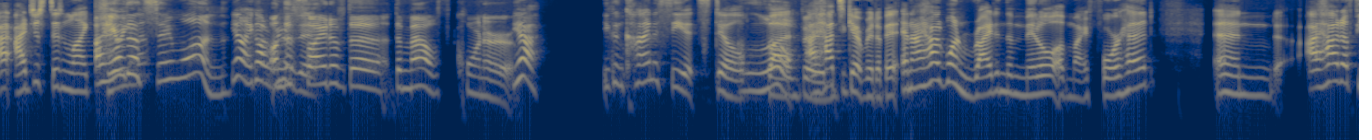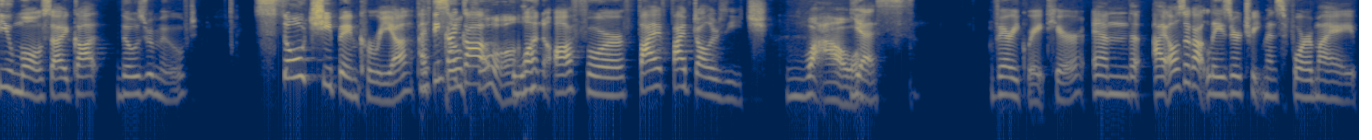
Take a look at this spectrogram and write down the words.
i, I just didn't like I have that them. same one. yeah i got On rid the of it side of the the mouth corner. yeah. You can kind of see it still. A little but I had to get rid of it. And I had one right in the middle of my forehead. And I had a few moles. So I got those removed. So cheap in Korea. I That's think I got cool. one off for five five dollars each. Wow. Yes. very great here. And I also got laser treatments for my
